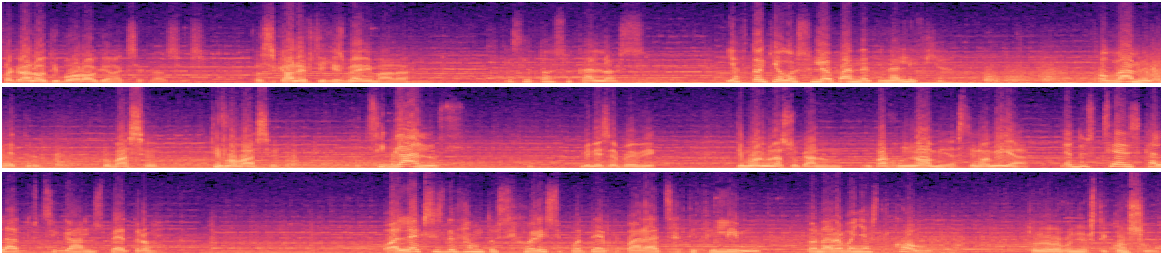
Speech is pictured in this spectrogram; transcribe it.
Θα κάνω ό,τι μπορώ για να ξεχάσεις. Θα σε κάνω ευτυχισμένη, Μάρα. Είσαι τόσο καλός. Γι' αυτό κι εγώ σου λέω πάντα την αλήθεια. Φοβάμαι, Πέτρο. Φοβάσαι; Τι φοβάσαι; Τους τσιγκάνους. Μην είσαι παιδί. Τι μπορούν να σου κάνουν; Υπάρχουν νόμοι, αστυνομία. Δεν τους ξέρεις καλά τους τσιγκάνους, Πέτρο. Ο Αλέξης δεν θα μου το συγχωρήσει ποτέ που παράτησα τη φιλή μου, τον αραβωνιαστικό μου. Τον αραβωνιαστικό σου;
